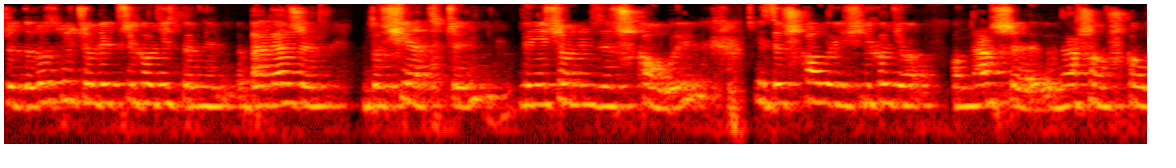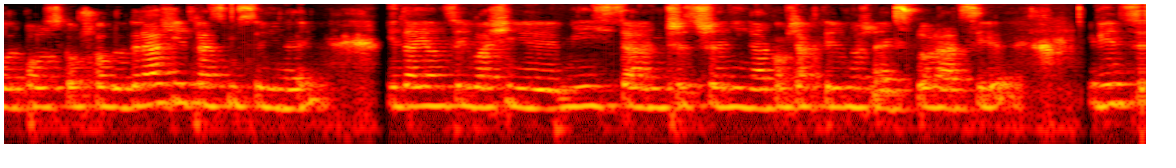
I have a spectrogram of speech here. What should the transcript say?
że dorosły człowiek przychodzi z pewnym bagażem doświadczeń wyniesionym ze szkoły. Ze szkoły, jeśli chodzi o, o nasze, naszą szkołę polską, szkoły wyraźnie transmisyjnej, nie dającej właśnie miejsca ani przestrzeni na jakąś aktywność, na eksplorację. Więc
